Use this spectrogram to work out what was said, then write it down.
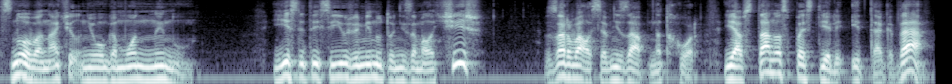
снова начал неугомонный Нум. Если ты сию же минуту не замолчишь, взорвался внезапно Тхор, я встану с постели, и тогда...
